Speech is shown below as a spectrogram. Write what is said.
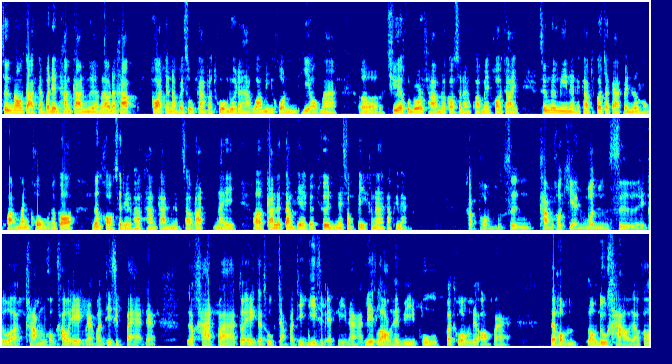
ซึ่งนอกจากจะประเด็นทางการเมืองแล้วนะครับ ก็อาจจะนำไปสู่การประท้วงด้วยถ้าหากว่ามีคนที่ออกมาเเชื่อคุณโดนัลด์ทรัมป์แล้วก็แสดงความไม่พอใจ ซึ่งเรื่องนี้เนี่ยนะครับก็จะกลายเป็นเรื่องของความมั่นคง แล้วก็เรื่องของเสถียรภาพทางการเมืองสหรัฐในการเลือกตั้งที่จะเกิดขึ้นใน 2 ปีข้างหน้าครับพี่แบงค์ครับผมซึ่งทำเขาเขียนบนสื่อไอตัวทรัมป์ของเขาเองนะวันที่ 18เนี่ย แล้วคาดว่าตัวเองจะถูกจับวันที่ 21 มีนา เรียกร้องให้มีผู้ประท้วงเนี่ยออกมา แต่ผมลองดูข่าวแล้วก็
